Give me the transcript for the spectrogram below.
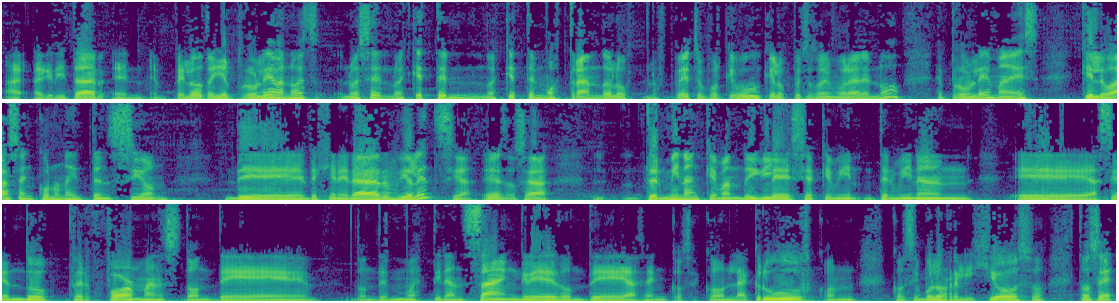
a, gritar en, en pelota y el problema no es no es no es que estén no es que estén mostrando los, los pechos porque uy, que los pechos son inmorales no el problema es que lo hacen con una intención de, de generar violencia. Es, o sea, terminan quemando iglesias, terminan eh, haciendo performance donde donde muestran sangre, donde hacen cosas con la cruz, con, con símbolos religiosos. Entonces,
